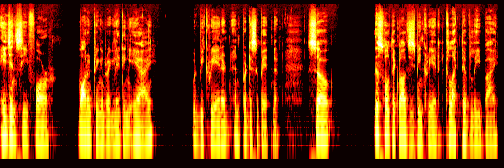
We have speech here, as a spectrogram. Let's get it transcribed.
agency for monitoring and regulating AI would be created and participate in it. So, this whole technology is being created collectively by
